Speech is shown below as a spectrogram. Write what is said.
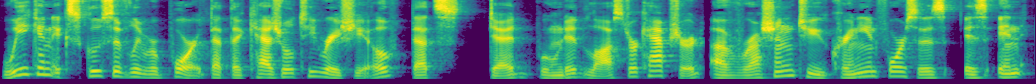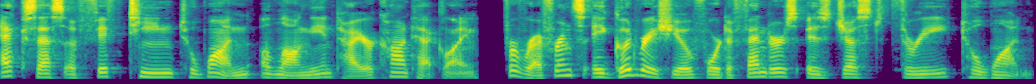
We can exclusively report that the casualty ratio, that's dead, wounded, lost, or captured, of Russian to Ukrainian forces is in excess of 15 to 1 along the entire contact line. For reference, a good ratio for defenders is just 3 to 1.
